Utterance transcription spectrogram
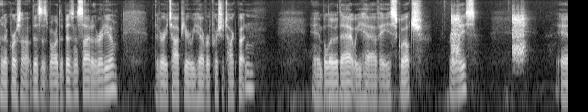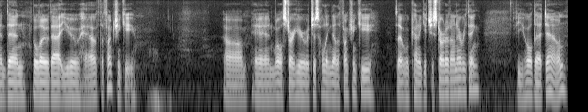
And of course, uh, this is more the business side of the radio. At the very top here, we have our push to talk button. And below that we have a squelch release. And then below that you have the function key. Um, and we'll start here with just holding down the function key. So that will kind of get you started on everything. If you hold that down,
